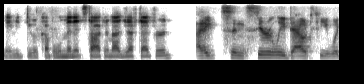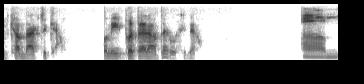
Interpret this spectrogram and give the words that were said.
maybe do a couple of minutes talking about Jeff Tedford. I sincerely doubt he would come back to Cal. Let me put that out there right now. Um,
